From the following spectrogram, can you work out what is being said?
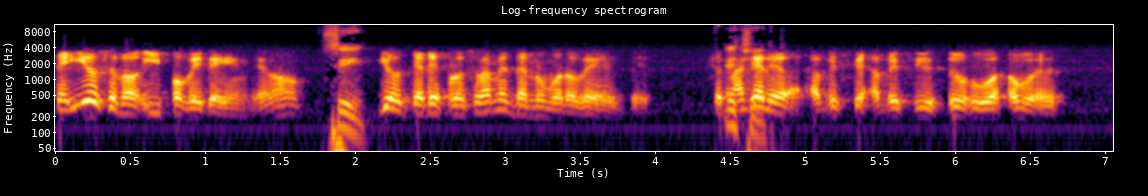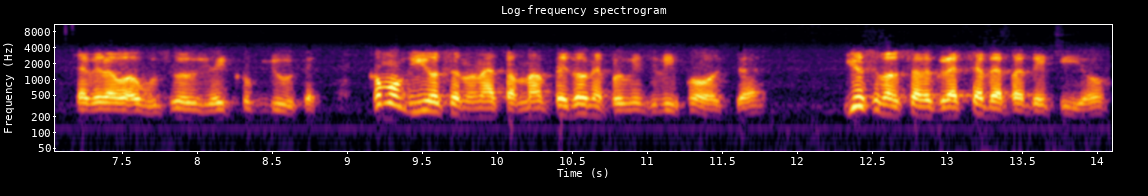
Se io sono ipovedente, no? Sì. Io telefono solamente al numero verde. Se Eh, magari certo. avessi, avessi se avevo avuto il computer. Comunque io sono nato a Manfredone, provincia di Foggia. Io sono stato graziato da Padre Pio,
